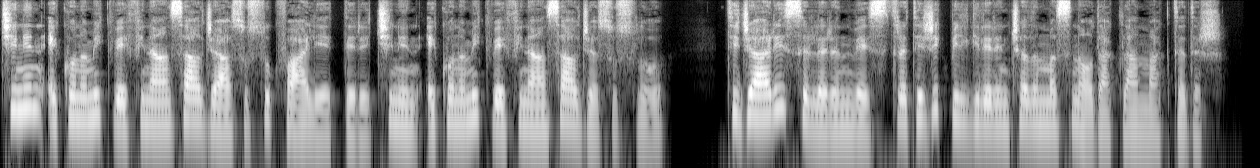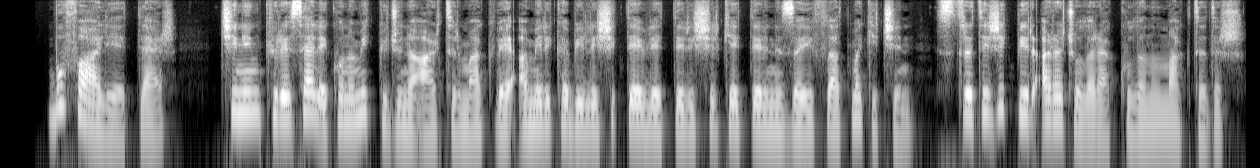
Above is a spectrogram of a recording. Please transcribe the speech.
Çin'in ekonomik ve finansal casusluk faaliyetleri Çin'in ekonomik ve finansal casusluğu, ticari sırların ve stratejik bilgilerin çalınmasına odaklanmaktadır. Bu faaliyetler, Çin'in küresel ekonomik gücünü artırmak ve Amerika Birleşik Devletleri şirketlerini zayıflatmak için stratejik bir araç olarak kullanılmaktadır.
